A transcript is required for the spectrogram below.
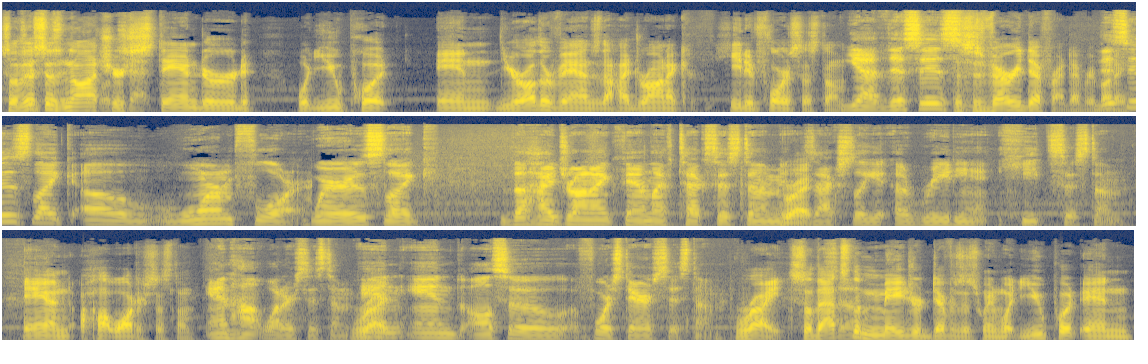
So this is not your check. standard what you put in your other vans, the hydronic heated floor system. Yeah, this is This is very different, everybody. this is like a warm floor, whereas like the hydronic van life tech system Right. is actually a radiant heat system and a hot water system. and hot water system Right. and and also a forced air system. Right. So that's So- the major difference between what you put in,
